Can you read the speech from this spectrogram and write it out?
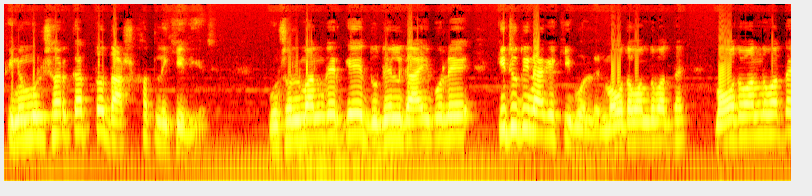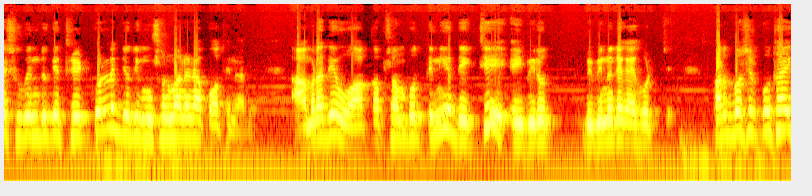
তৃণমূল সরকার তো দাসখত লিখিয়ে দিয়েছে। মুসলমানদেরকে দুধেল গাই বলে কিছুদিন আগে কি বললেন? মমতা বন্দ্যোপাধ্যায়? মমতা বন্দ্যোপাধ্যায় শুভেন্দুকে থ্রেট করলেন যদি মুসলমানেরা পথে নামে। আমরা যে ওয়াকআপ সম্পত্তি নিয়ে দেখছি, এই বিরোধ বিভিন্ন জায়গায় হচ্ছে। ভারতবর্ষের কোথায়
